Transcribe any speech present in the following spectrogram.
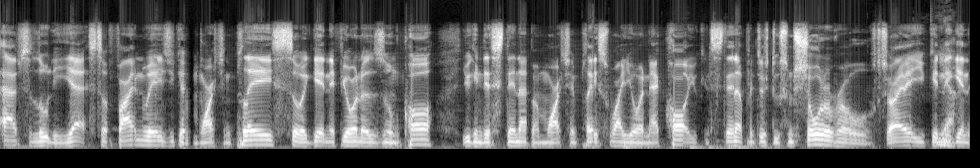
Absolutely, yes. So find ways you can march in place. So again, if you're on a Zoom call, you can just stand up and march in place while you're on that call. You can stand up and just do some shoulder rolls, right? You can yeah. again,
